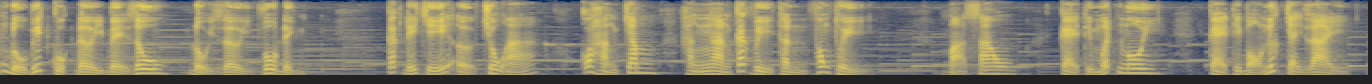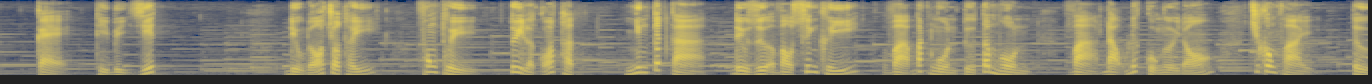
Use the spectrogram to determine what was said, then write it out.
cũng đủ biết cuộc đời bể dâu đổi rời vô định. Các đế chế ở châu Á có hàng trăm, hàng ngàn các vị thần phong thủy. Mà sao, kẻ thì mất ngôi, kẻ thì bỏ nước chạy dài, kẻ thì bị giết. Điều đó cho thấy phong thủy tuy là có thật, nhưng tất cả đều dựa vào sinh khí và bắt nguồn từ tâm hồn và đạo đức của người đó, chứ không phải từ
